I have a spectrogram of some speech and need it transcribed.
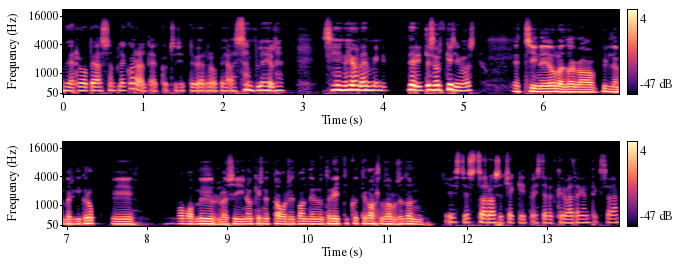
ÜRO Peaassamblee korraldajad kutsusid ta ÜRO Peaassambleele siin ei ole mingit eriti suurt küsimust. et siin ei ole taga Bilderbergi gruppi vabamüürlasi, no kes need tavalised vandenõuteoreetikute kahtlusalused on? just, just Sorose tšekid paistavad kõrva tagant, eks ole.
